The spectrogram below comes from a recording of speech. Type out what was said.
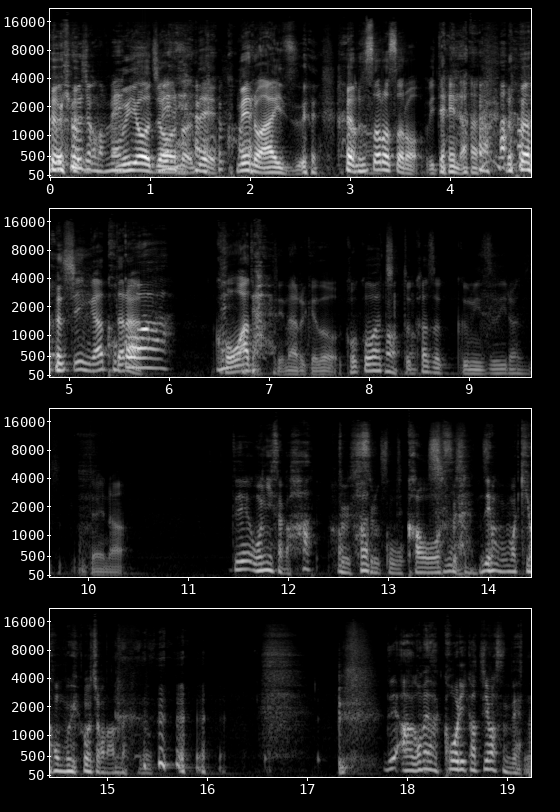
無表情の目。無表情の目で目の合図。あのそろそろみたいな シーンがあっこたら怖ってなるけどここはちょっと家族水入らずみたいな。でお兄さんがハッとするこう顔をする。でもまあ基本無表情なんだけど。で「あごめんなさい氷買っちますんで」っつっ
